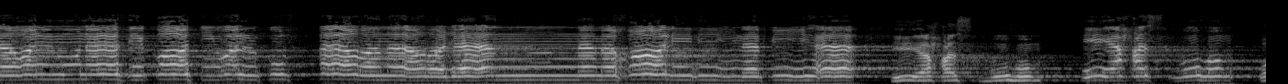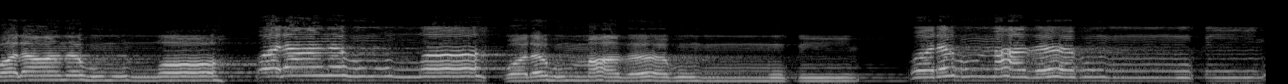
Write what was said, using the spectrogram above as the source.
والمنافقات والكفار نار جهنم خالدين فيها. هي حسبهم هي حسبهم ولعنهم الله. ولعنهم الله. ولهم عذاب مقيم. ولهم عذاب مقيم.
